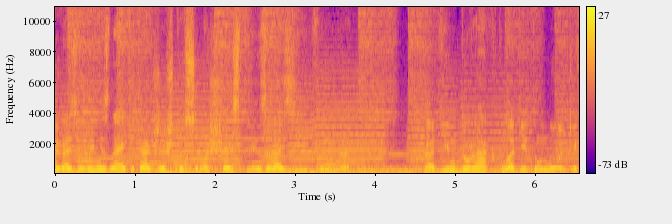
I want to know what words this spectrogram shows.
И разве вы не знаете также, что сумасшествие заразительно? Один дурак плодит многих.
